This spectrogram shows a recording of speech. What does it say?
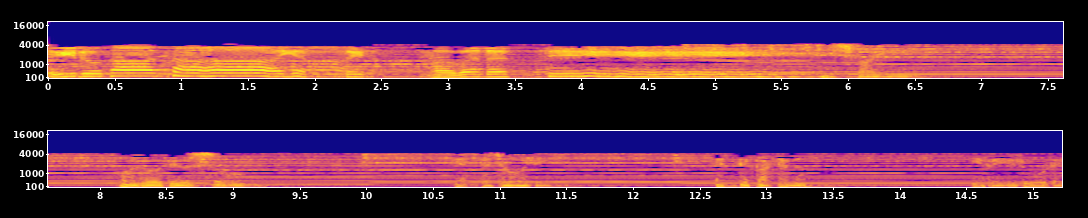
തിരുനാഥായന്റെ ഭവനത്തെ. ദിവസവും എന്റെ ജോലി എന്റെ പഠനം ഇവയിലൂടെ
